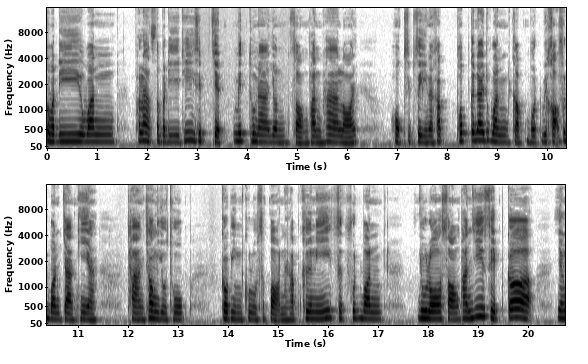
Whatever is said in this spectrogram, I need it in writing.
สวัสดีวันพฤหัสบดีที่ 17 มิถุนายน 2564 นะครับ พบกันได้ทุกวันกับบทวิเคราะห์ฟุตบอลจากเฮีย ทางช่อง YouTube กวินกูรูสปอร์ตนะครับ คืนนี้ศึกฟุตบอลยูโร 2020 ก็ยัง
